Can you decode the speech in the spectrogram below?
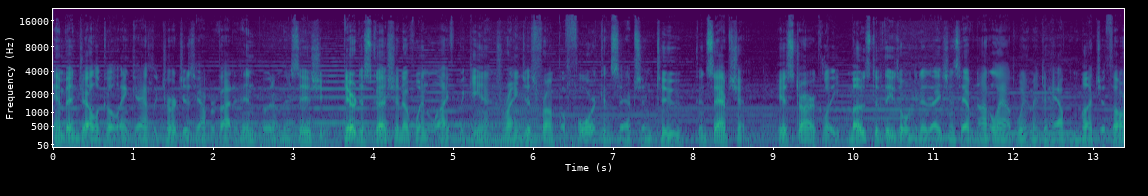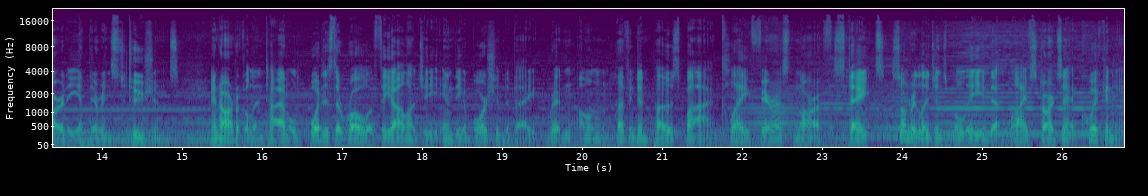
evangelical, and Catholic churches have provided input on this issue. Their discussion of when life begins ranges from before conception to conception. Historically, most of these organizations have not allowed women to have much authority in their institutions. An article entitled, What is the Role of Theology in the Abortion Debate, written on Huffington Post by Clay Farris Naff, states Some religions believe that life starts at quickening,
